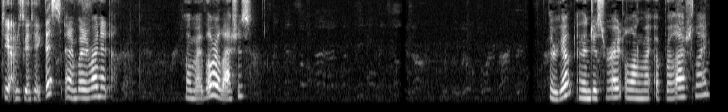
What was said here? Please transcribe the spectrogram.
So yeah I'm just going to take this and I'm going to run it on my lower lashes. There we go. And then just right along my upper lash line.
